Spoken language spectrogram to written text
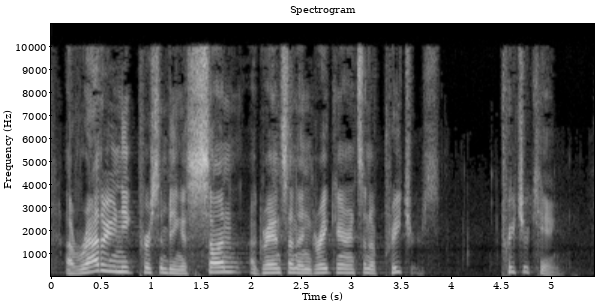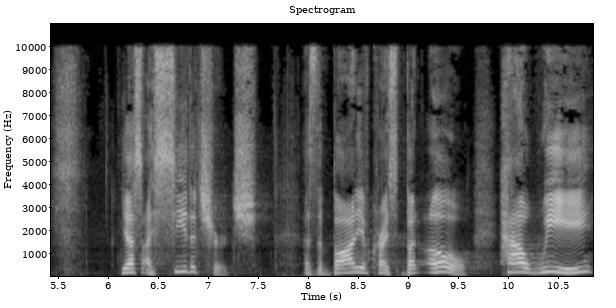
a rather unique person being a son, a grandson, and great grandson of preachers. Preacher king. Yes, I see the church as the body of Christ, but oh, how we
